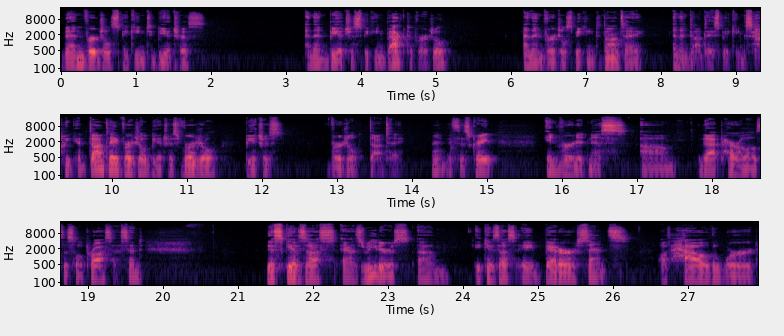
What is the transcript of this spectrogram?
then Virgil speaking to Beatrice, and then Beatrice speaking back to Virgil, and then Virgil speaking to Dante, and then Dante speaking. So we get Dante, Virgil, Beatrice, Virgil, Beatrice, Virgil, Dante. Right? It's this great invertedness um, that parallels this whole process. And this gives us, as readers, um, it gives us a better sense of how the word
